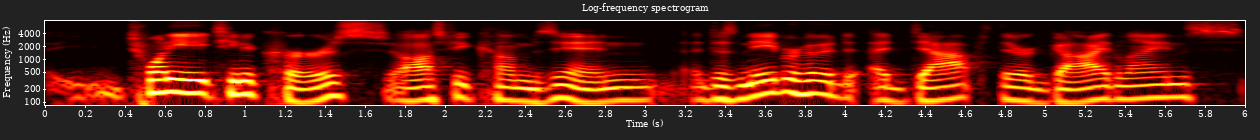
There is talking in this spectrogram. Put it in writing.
2018 occurs, OSFI comes in. Does neighborhood adapt their guidelines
